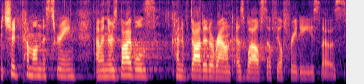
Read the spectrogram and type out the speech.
It should come on the screen. Um, I mean, there's Bibles kind of dotted around as well, so feel free to use those.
